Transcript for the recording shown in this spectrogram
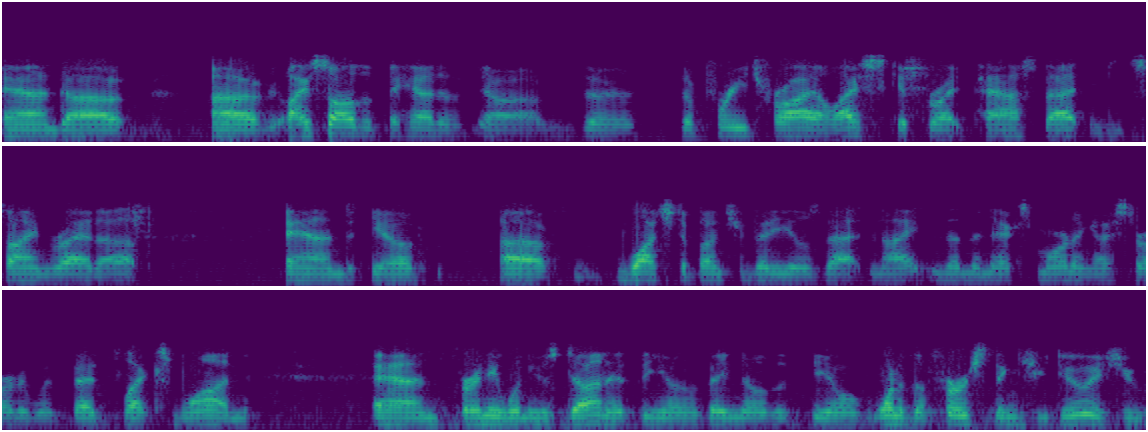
And uh, uh, I saw that they had a, uh, the the free trial. I skipped right past that and signed right up, and you know uh, watched a bunch of videos that night. And then the next morning, I started with BedFlex One. And for anyone who's done it, you know they know that you know one of the first things you do is you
